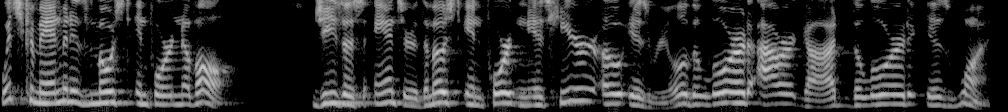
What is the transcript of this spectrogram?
Which commandment is the most important of all? Jesus answered, The most important is, Hear, O Israel, the Lord our God, the Lord is one.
